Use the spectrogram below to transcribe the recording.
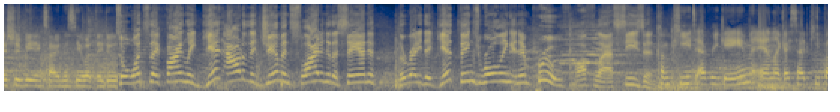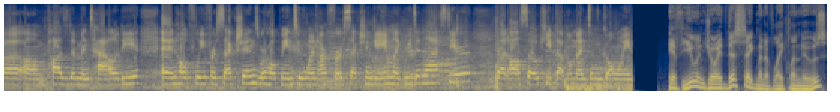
it should be exciting to see what they do. So once they finally get out of the gym and slide into the sand, they're ready to get things rolling and improve off last season. Compete every game, and like I said, keep a um, positive mentality. And hopefully for sections, we're hoping to win our first section game like we did last year, but also keep that momentum going. If you enjoyed this segment of Lakeland News,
